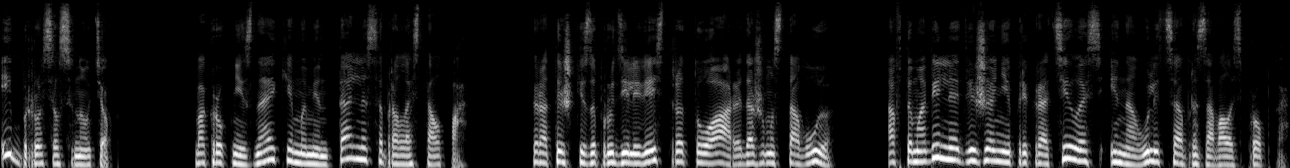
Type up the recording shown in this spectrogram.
и бросился на утек. Вокруг Незнайки моментально собралась толпа. Коротышки запрудили весь тротуар и даже мостовую, Автомобильное движение прекратилось, и на улице образовалась пробка.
